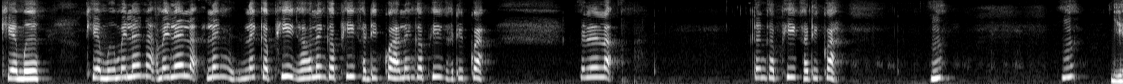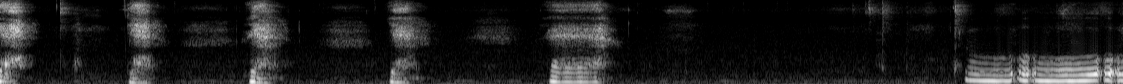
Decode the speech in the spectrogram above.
เคลียร์มือ เคลียร์มือไม่เล่นอะไม่เล่นละเล่นเล่นกับพี่เขาเล่นกับพี่เขาดีกว่า เล่นกับพี่เขาดีกว่า ไม่เล่นละเล่นกับพี่เขาดีกว่าหืมหืมแย่แย่แย่แย่แย่โอ้โอ้โอ้โอ้โอ้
